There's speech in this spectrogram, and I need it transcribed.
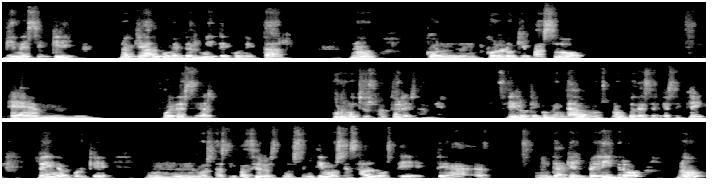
viene ese clic, ¿no? Que algo me permite conectar, ¿no? Con, lo que pasó, em, puede ser por muchos factores también. ¿Sí? Lo que comentábamos, ¿no? Puede ser que ese clic venga porque mm, nuestras situaciones nos sentimos a salvos de, de, aquel peligro, ¿no?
